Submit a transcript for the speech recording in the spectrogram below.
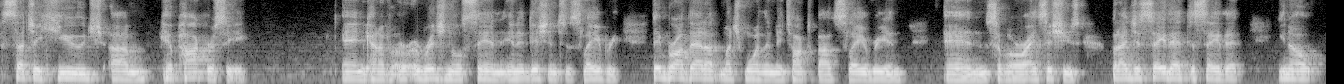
such a huge um, hypocrisy and kind of original sin in addition to slavery. They brought that up much more than they talked about slavery and and civil rights issues. But I just say that to say that you know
